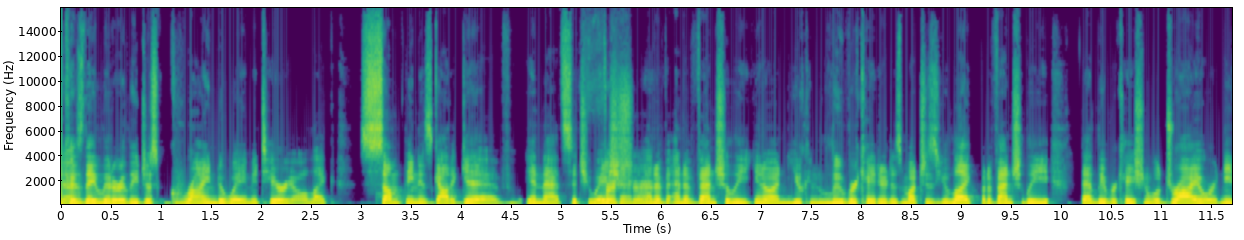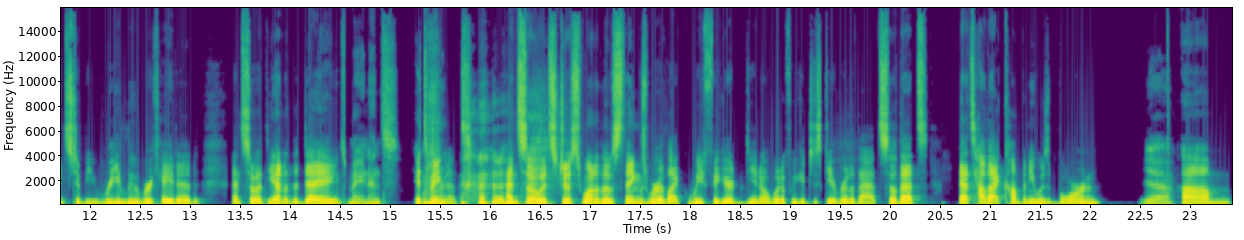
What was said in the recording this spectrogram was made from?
because yeah. they literally just grind away material. Like something has got to give in that situation, sure. and and eventually, you know, and you can lubricate it as much as you like, but eventually that lubrication will dry or it needs to be re-lubricated. And so at the end of the day, it's maintenance. It's maintenance, and so it's just one of those things where like we figured, you know, what if we could just get rid of that? So that's that's how that company was born. Yeah. Um,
